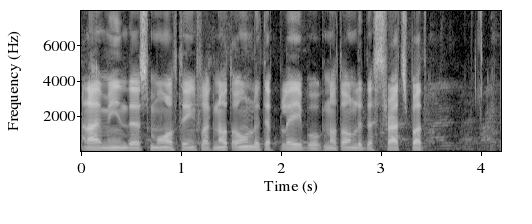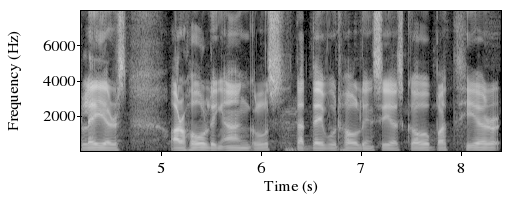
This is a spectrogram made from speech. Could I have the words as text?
and I mean the small things like not only the playbook, not only the strats, but players are holding angles that they would hold in CS:GO, but here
